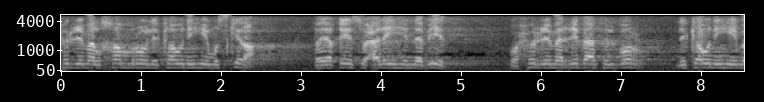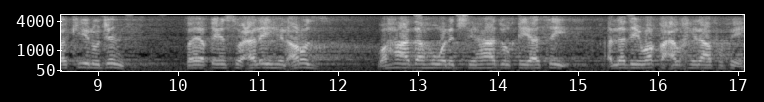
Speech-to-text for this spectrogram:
حرم الخمر لكونه مسكرا فيقيس عليه النبيذ وحرم الربا في البر لكونه مكيل جنس فيقيس عليه الأرز وهذا هو الاجتهاد القياسي الذي وقع الخلاف فيه.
